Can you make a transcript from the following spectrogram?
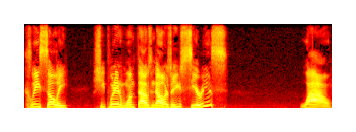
Clee Sully, she put in $1,000. Are you serious? Wow.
